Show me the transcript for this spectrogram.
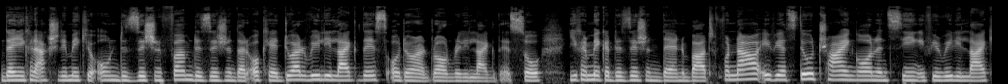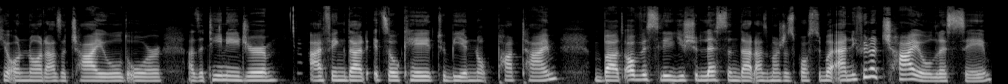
then you can actually make your own decision firm decision that okay do i really like this or do i don't really like this? So you can make a decision then but for now if you're still trying on and seeing if you really like it or not as a child or as a teenager I think that it's okay to be a not part time, but obviously you should lessen that as much as possible. And if you're a child, let's say,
